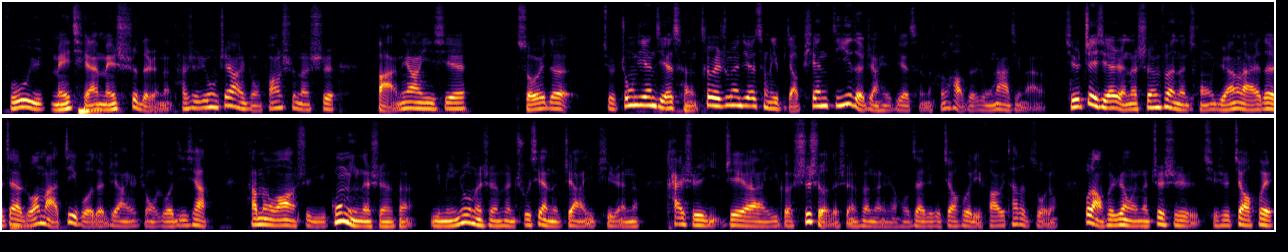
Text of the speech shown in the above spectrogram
服务于没钱没势的人的。他是用这样一种方式呢，是把那样一些所谓的。就是中间阶层，特别中间阶层里比较偏低的这样一些阶层呢，很好的容纳进来了。其实这些人的身份呢，从原来的在罗马帝国的这样一种逻辑下，他们往往是以公民的身份、以民众的身份出现的这样一批人呢，开始以这样一个施舍的身份呢，然后在这个教会里发挥它的作用。布朗会认为呢，这是其实教会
